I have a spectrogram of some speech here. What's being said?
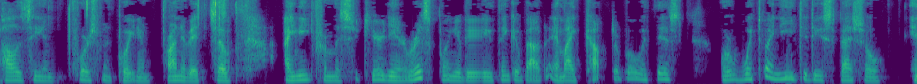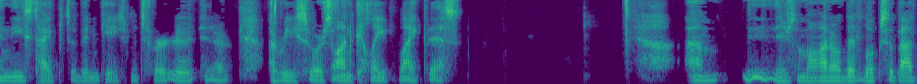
policy enforcement point in front of it. So I need, from a security and risk point of view, think about, am I comfortable with this, or what do I need to do special in these types of engagements for a, a resource enclave like this? Um, there's a model that looks about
